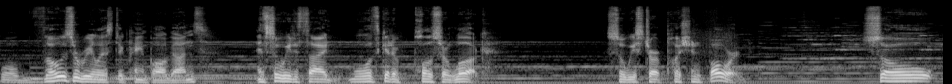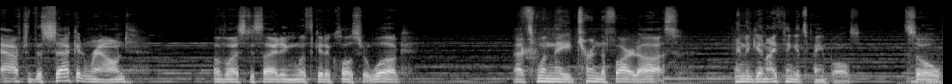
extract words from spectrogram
well, those are realistic paintball guns. And so we decide, well, let's get a closer look. So we start pushing forward. So after the second round of us deciding, let's get a closer look, that's when they turn the fire to us. And again, I think it's paintballs. So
